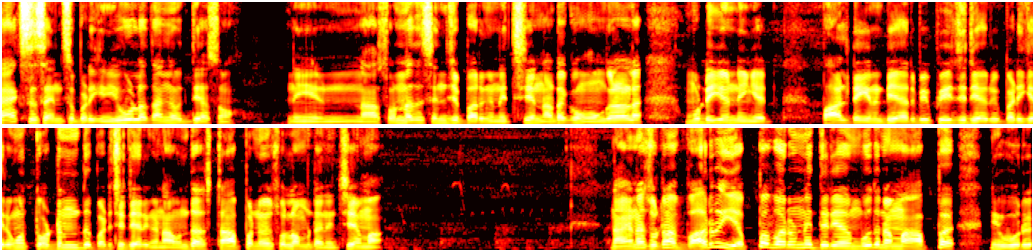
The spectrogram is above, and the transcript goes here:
மேக்ஸ் சயின்ஸ் படிக்கணும். இவ்வளோ தாங்க வித்தியாசம். நீ நான் சொன்னதை செஞ்சு பாருங்கள் நிச்சயம் நடக்கும். உங்களால் முடியும். நீங்கள் பாலிடெக்னிக் டிஆர்பி பிஜி டிஆர்பி படிக்கிறவங்க தொடர்ந்து படிச்சுட்டே இருங்க. நான் வந்து அதை ஸ்டாப் பண்ணவே சொல்ல மாட்டேன் நிச்சயமாக நான் என்ன சொல்கிறேன் வரும் எப்போ வரும்னு தெரியாத போது நம்ம அப்போ நீ ஒரு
